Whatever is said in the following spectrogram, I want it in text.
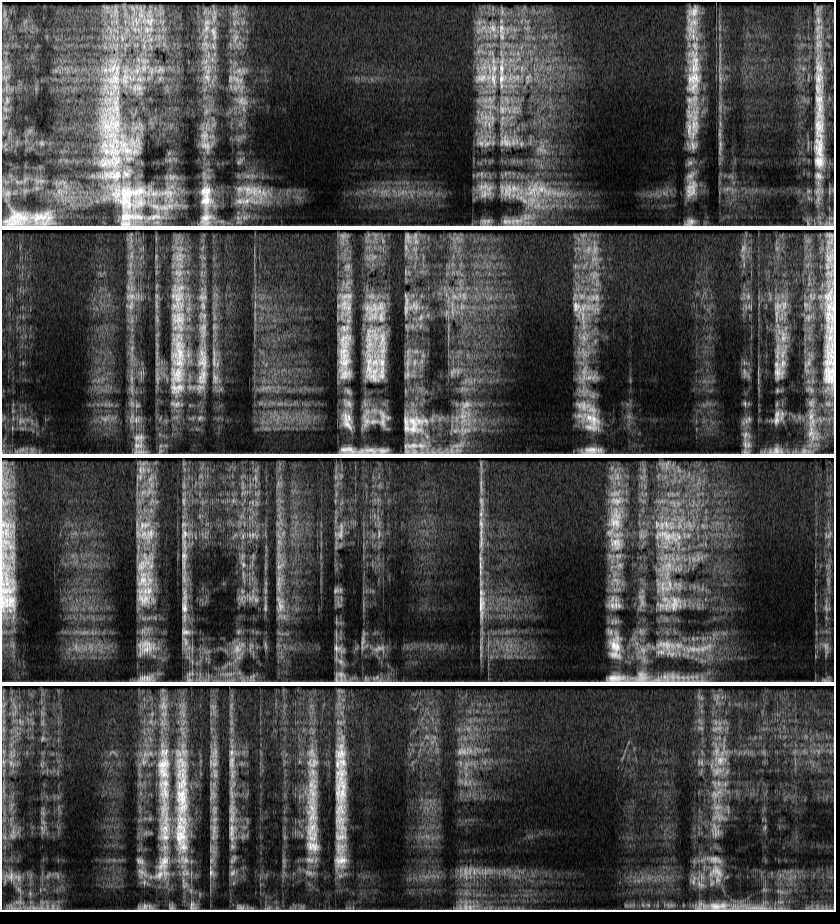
Ja, kära vänner. Det är vinter. Det är snart jul. Fantastiskt. Det blir en jul att minnas. Det kan vi vara helt övertygade om. Julen är ju lite grann av en ljusets högtid på något vis också. Mm. Religionerna. Mm.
